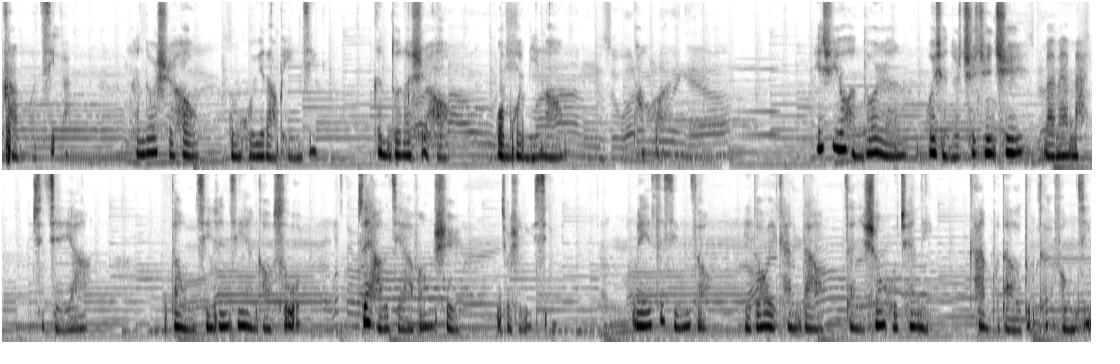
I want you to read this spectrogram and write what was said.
喘不过气来，很多时候我们会遇到瓶颈，更多的时候。我们会迷茫、彷徨。也许有很多人会选择吃吃吃、买买买去解压，但我们亲身经验告诉我，最好的解压方式就是旅行。每一次行走，你都会看到在你生活圈里看不到的独特风景。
